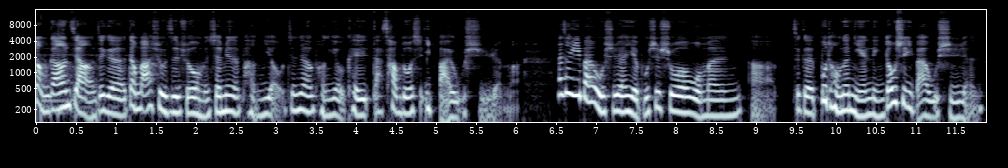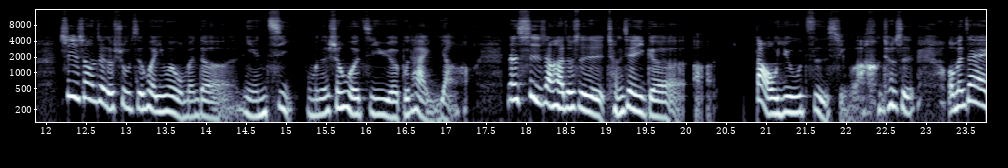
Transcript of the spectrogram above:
那我们刚刚讲这个邓巴数字，说我们身边的朋友，真正的朋友可以大差不多是一百五十人嘛？那这个一百五十人也不是说我们啊、这个不同的年龄都是一百五十人。事实上，这个数字会因为我们的年纪、我们的生活际遇而不太一样哈。那事实上，它就是呈现一个啊、倒 U 字型啦，就是我们在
